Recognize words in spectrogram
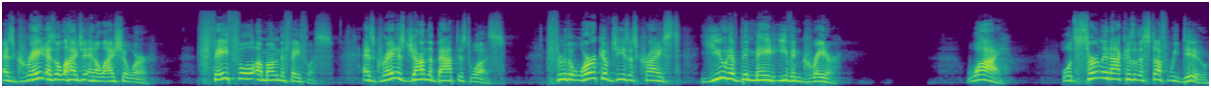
As great as Elijah and Elisha were, faithful among the faithless, as great as John the Baptist was, through the work of Jesus Christ, you have been made even greater. Why? Well, it's certainly not because of the stuff we do.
